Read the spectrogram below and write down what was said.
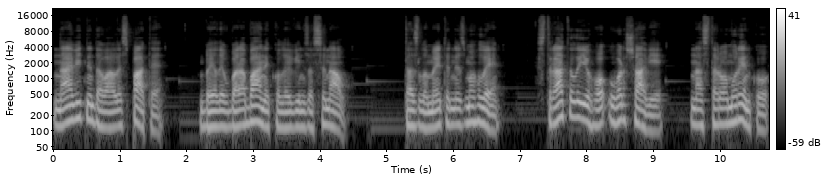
навіть не давали спати, били в барабани, коли він засинав, та зломити не змогли. Стратили його у Варшаві на старому ринку,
